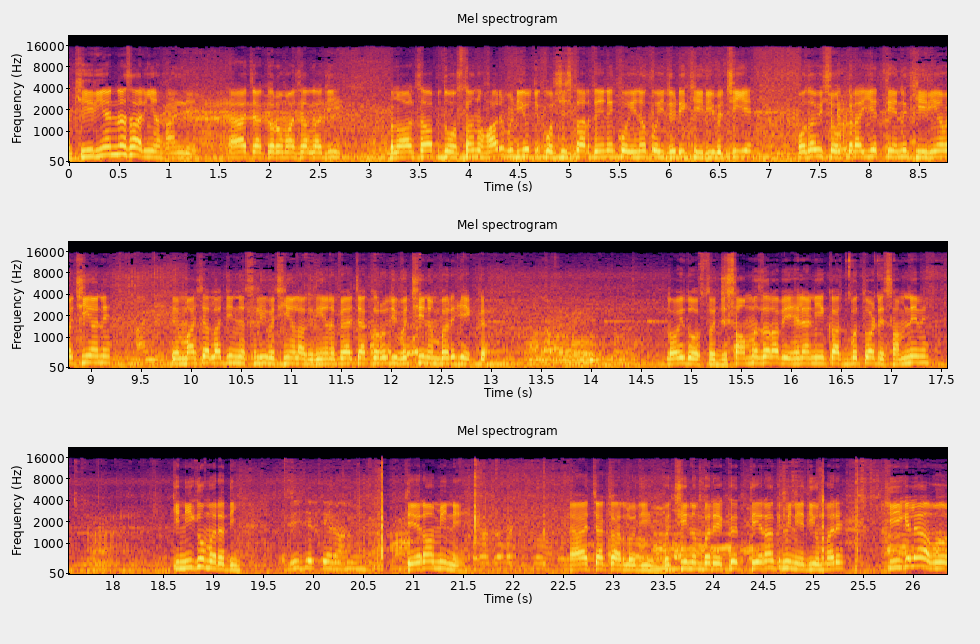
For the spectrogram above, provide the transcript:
ਅਖੀਰੀਆਂ ਨੇ ਨਾ ਸਾਰੀਆਂ? ਹਾਂਜੀ। ਆ ਚੈੱਕ ਕਰੋ ਮਾਸ਼ਾਅੱਲਾ ਜੀ। ਬਲਾਲ ਸਾਹਿਬ ਦੋਸਤਾਂ ਨੂੰ ਹਰ ਵੀਡੀਓ 'ਚ ਕੋਸ਼ਿਸ਼ ਕਰਦੇ ਨੇ ਕੋਈ ਨਾ ਕੋਈ ਜਿਹੜੀ ਖੀਰੀ ਬੱਚੀ ਹੈ ਉਹਦਾ ਵੀ ਸ਼ੌਕ ਕਰਾਈਏ ਤਿੰਨ ਖੀਰੀਆਂ ਬੱਚੀਆਂ ਨੇ ਤੇ ਮਾਸ਼ਾਅੱਲਾ ਜੀ ਨਸਲੀ ਬੱਚੀਆਂ ਲੱਗਦੀਆਂ ਨੇ ਪਿਆ ਚੈੱਕ ਕਰੋ ਜੀ ਬੱਚੀ ਨੰਬਰ 1 ਲੋ ਜੀ ਦੋਸਤੋ ਜਸਾਮਤ ਜ਼ਰਾ ਵੇਖ ਲੈਣੀ ਕਦਬ ਤੁਹਾਡੇ ਸਾਹਮਣੇ ਵੇ। ਕਿੰਨੀ ਕੁ ਉਮਰ ਦੀ ਇਹਦੀ? ਜੇ 13 ਮਹੀਨੇ। 13 ਮਹੀਨੇ। ਆ ਚੈੱਕ ਕਰ ਲਓ ਜੀ ਬੱਚੀ ਨੰਬਰ 1 13 ਕੁ ਮਹੀਨੇ ਦੀ ਉਮਰ ਹੈ ਠੀਕ ਹੈ ਲਿਆਵੋ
